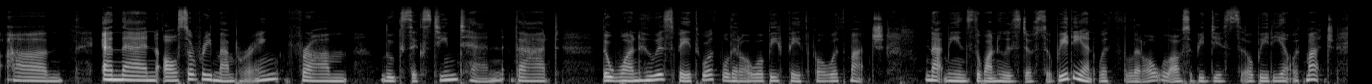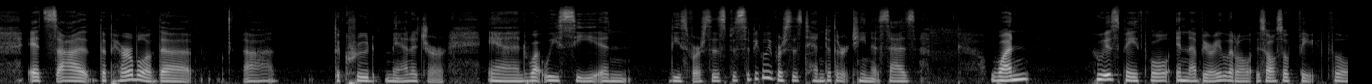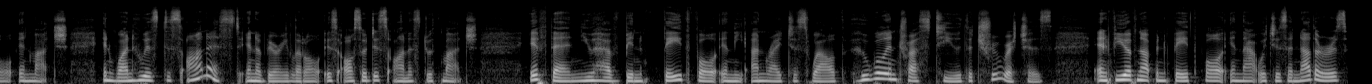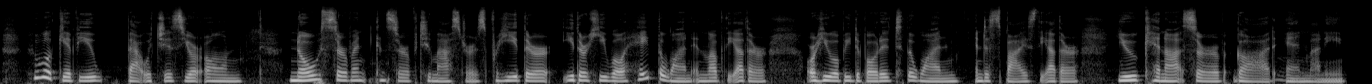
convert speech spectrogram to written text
Um, and then also remembering from Luke 16:10 that the one who is faithful with little will be faithful with much. And that means the one who is disobedient with little will also be disobedient with much. It's uh, the parable of the uh, the shrewd manager, and what we see in these verses, specifically verses ten to thirteen, it says, "One who is faithful in a very little is also faithful in much, and one who is dishonest in a very little is also dishonest with much." If then you have been faithful in the unrighteous wealth, who will entrust to you the true riches? And if you have not been faithful in that which is another's, who will give you that which is your own? No servant can serve two masters, for either either he will hate the one and love the other, or he will be devoted to the one and despise the other. You cannot serve God and money.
